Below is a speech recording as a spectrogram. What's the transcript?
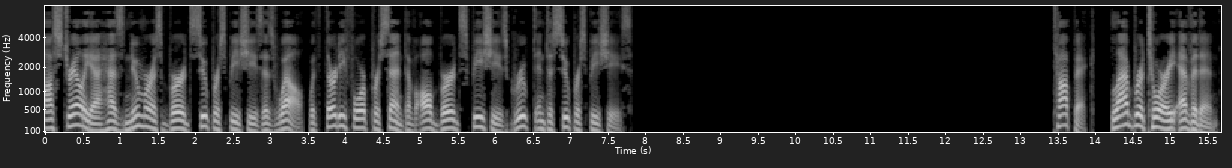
Australia has numerous bird superspecies as well, with 34% of all bird species grouped into superspecies. Topic: Laboratory evidence.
